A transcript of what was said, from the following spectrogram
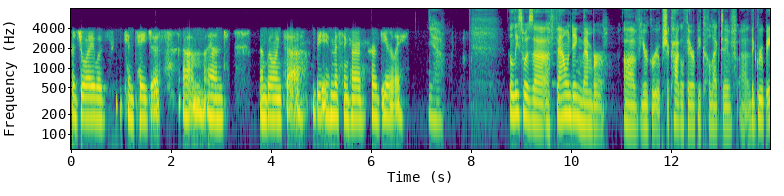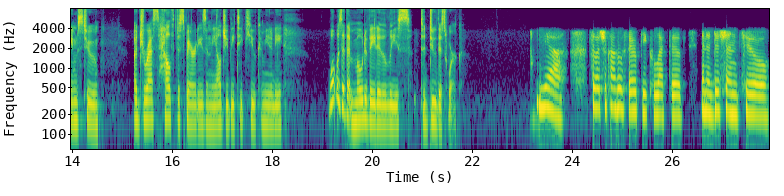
her joy was contagious, um, and I'm going to be missing her her dearly. Yeah. Elise was a, founding member of your group, Chicago Therapy Collective. Uh, the group aims to address health disparities in the LGBTQ community. What was it that motivated Elise to do this work? Yeah. So at Chicago Therapy Collective, in addition to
